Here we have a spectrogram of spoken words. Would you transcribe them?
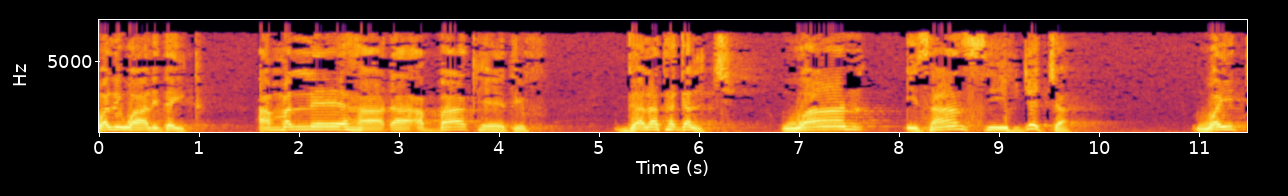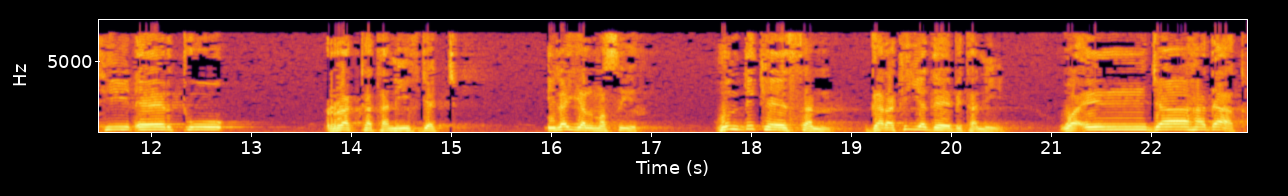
wali waalidayka ammallee haadhaa abbaa keetiif galata galchi waan isaan siif jecha waytii dheertuu rakkataniif jecha ilayya almasiir hundi keessan gara kiyya deebitanii وإن جاهداك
